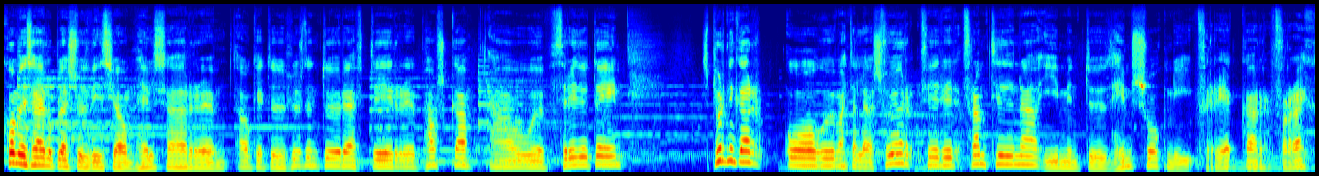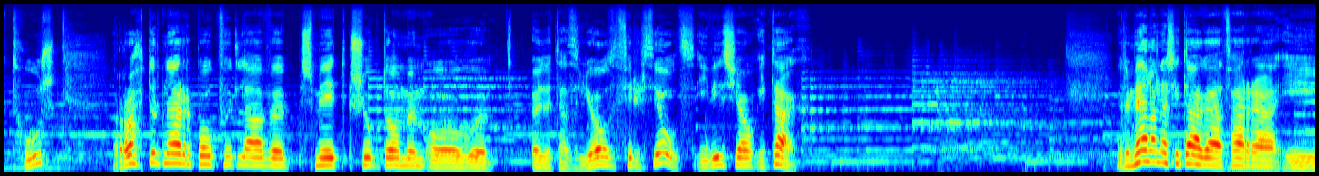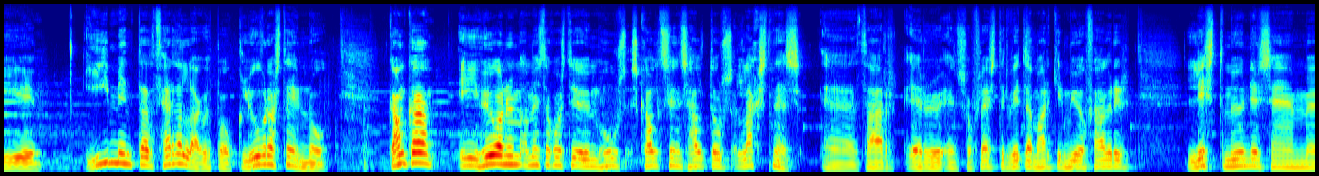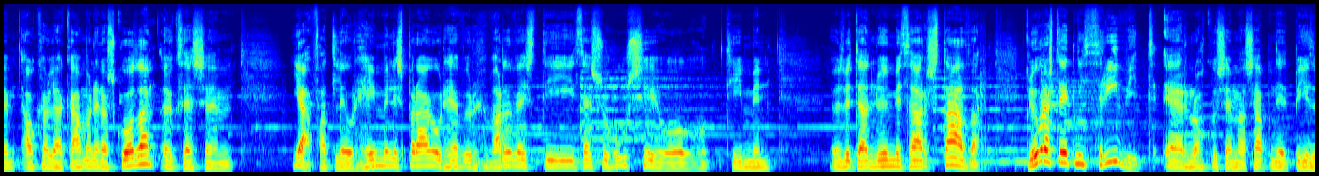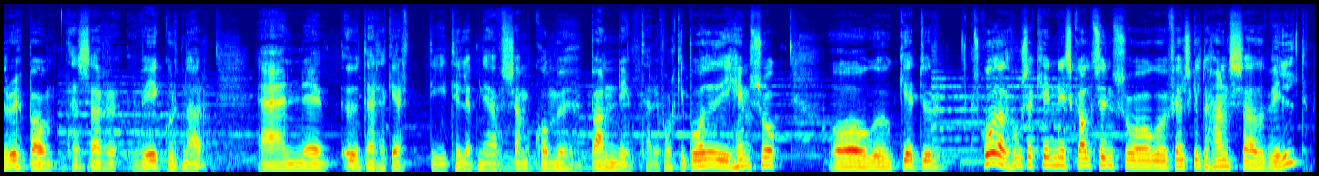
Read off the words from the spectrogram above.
Komið sæl og blessuð við sjá heilsar eh, ágætu hlustendur eftir eh, páska á eh, þriðju degi. Spurningar og vantarlega svör fyrir framtíðina í mynduð heimsókn í frekar frækt hús. Rotturnar bókfull af smitt sjúkdómum og auðvitað ljóð fyrir þjóð í viðsjá í dag. Við erum meðal annars í dag að fara í ímyndað ferðalag upp á Gljúfrastein og Ganga í huganum að minnstakosti um hús Skáldsins Haldórs Lagsnes. Eh, þar eru eins og flestir vita margir mjög fagrir listmunir sem eh, ákvæmlega gaman er að skoða auk þess sem já, fallegur heimilisbragur hefur varðveist í þessu húsi og tíminn auðvitað numið þar staðar. Gljúfrasteitn í þrývít er nokkuð sem að safnið býður upp á þessar vikurnar en eh, auðvitað er það gert í tilefni af samkomu banni. Það er fólki bóðið í heimsók og getur skoðað húsakynni skálsins og fjölskyldu hans að vild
